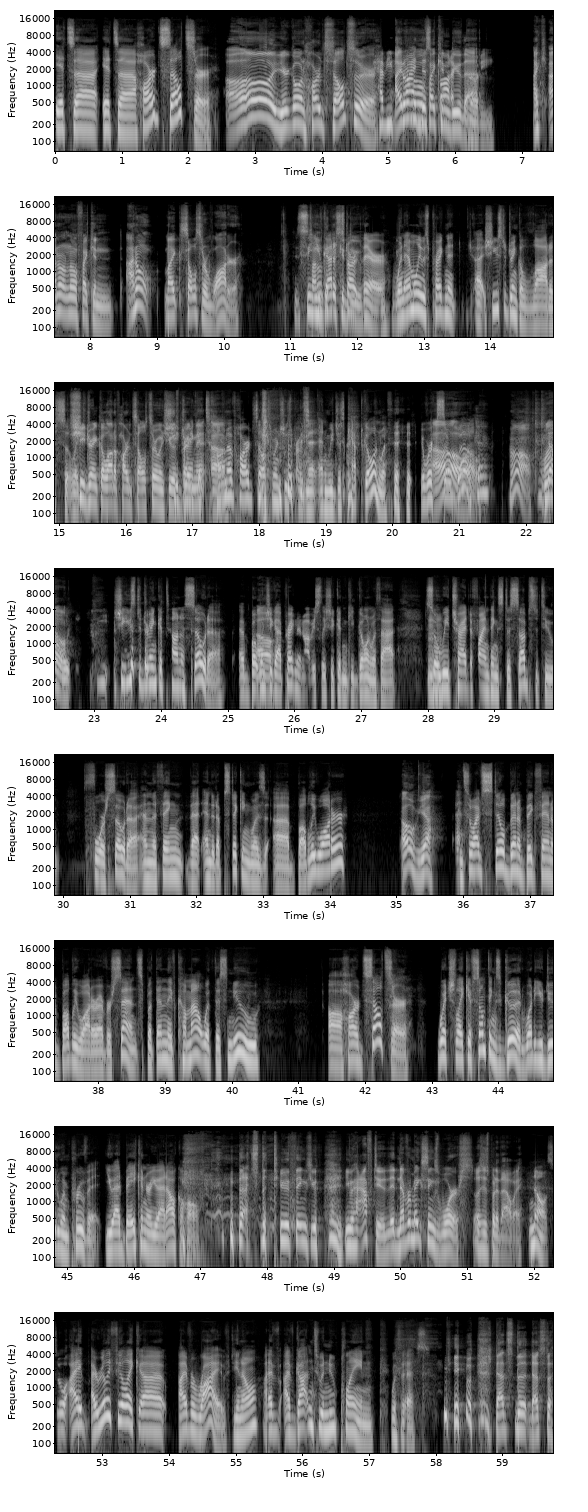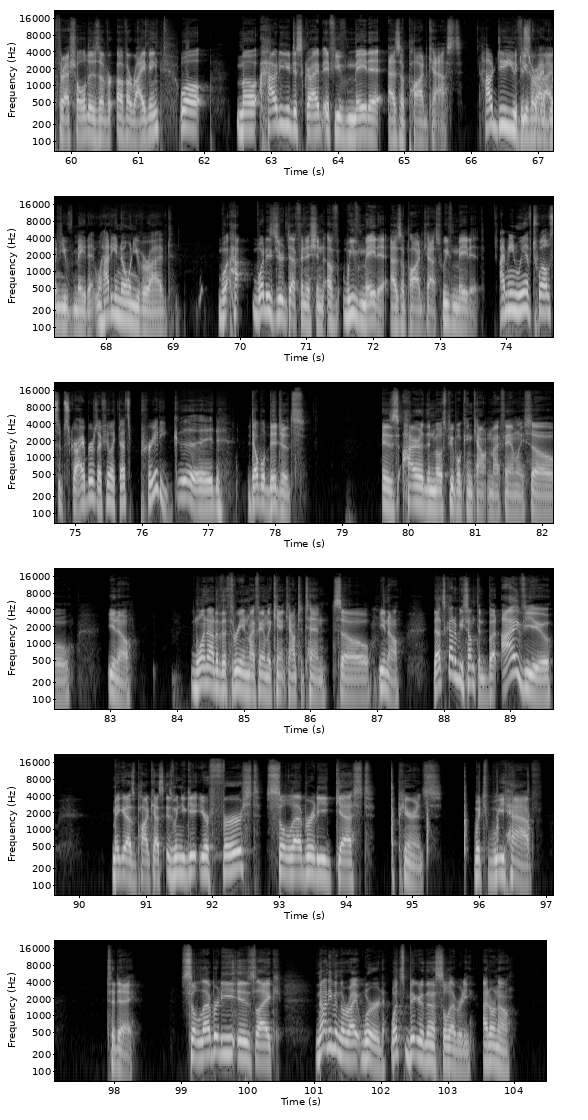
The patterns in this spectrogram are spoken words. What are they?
It's a it's a hard seltzer. oh, you're going hard seltzer. Have you I don't know this if I can do product, that. I I don't know if I can. I don't like seltzer water. See, So you've got to think I could start do- there. When Emily was pregnant, uh, she used to drink a lot of so, like, she drank a lot of hard seltzer when she, was pregnant. She drank a ton Um, of hard seltzer when she was pregnant, and we just kept going with it. It worked oh, so well. okay. Oh, wow. No, she, she used to drink a ton of soda, uh, but when she Oh. got pregnant, obviously she couldn't keep going with that. So Mhm. we tried to find things to substitute for soda, and the thing that ended up sticking was uh, bubbly water. Oh, yeah. And so I've still been a big fan of bubbly water ever since. But then they've come out with this new uh, hard seltzer, which, like, if something's good, what do you do to improve it? You add bacon or you add alcohol? That's the two things you you have to. It never makes things worse. Let's just put it that way. no. So I, I really feel like uh, I've arrived. You know, I've I've gotten to a new plane with this. that's the that's the threshold is of of arriving. Well, Mo, how do you describe if you've made it as a podcast? How do you If you've describe when you've made it? Well, how do you know when you've arrived? What how, what is your definition of we've made it as a podcast? We've made it. I mean, we have 12 subscribers. I feel like that's pretty good. Double digits is higher than most people can count in my family. So, you know, one out of the 3 in my family can't count to 10. So, you know, that's got to be something. But I view make it as a podcast is when you get your first celebrity guest appearance, which we have today. Celebrity is like not even the right word. What's bigger than a celebrity? I don't know.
